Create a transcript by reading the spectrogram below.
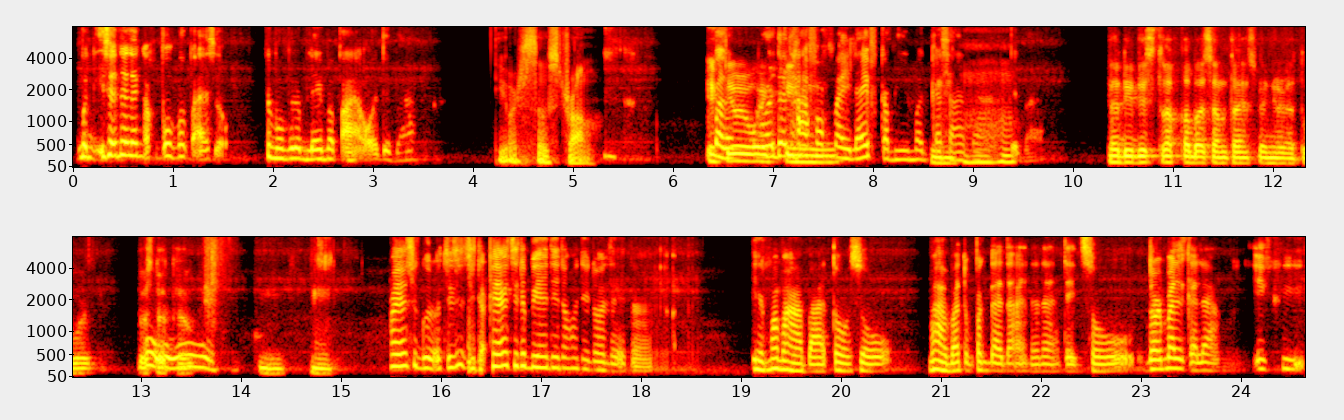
mag-isa na lang ako pumapasok. problema pa ako, di ba? You are so strong. If Parang you're more than half of working, my life kami magkasama, Mhm. di ba? nadidistract ka ba sometimes when you're at work? Does that help? Oo. Mm. Mm. Kaya siguro, sin- sin- kaya sinabihan din ako ni Nole na Irma, mahaba to. So, mahaba itong pagdadaanan natin. So, normal ka lang. If you-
